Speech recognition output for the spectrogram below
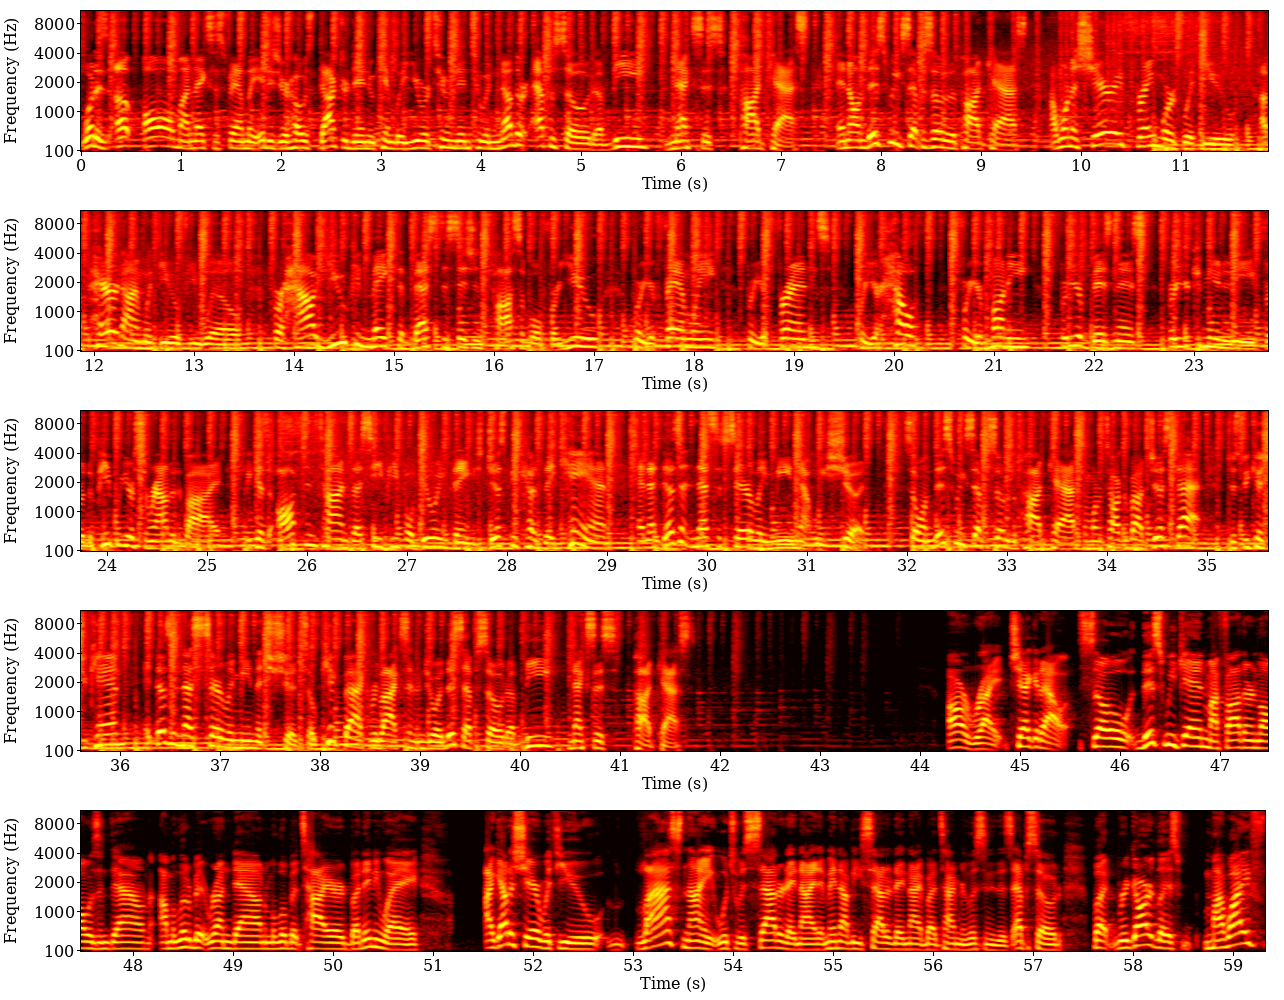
What is up, all my Nexus family? It is your host, Dr. Daniel Kimbley. You are tuned into another episode of the Nexus Podcast. And on this week's episode of the podcast, I want to share a framework with you, a paradigm with you, if you will, for how you can make the best decisions possible for you, for your family, for your friends, for your health, for your money, for your business, for your community, for the people you're surrounded by, because oftentimes I see people doing things just because they can, and that doesn't necessarily mean that we should. So, on this week's episode of the podcast, I want to talk about just that. Just because you can, it doesn't necessarily mean that you should. So, kick back, relax, and enjoy this episode of the Nexus Podcast. All right, check it out. So, this weekend, my father in law was in down. I'm a little bit run down. I'm a little bit tired. But anyway, I got to share with you last night, which was Saturday night. It may not be Saturday night by the time you're listening to this episode, but regardless, my wife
